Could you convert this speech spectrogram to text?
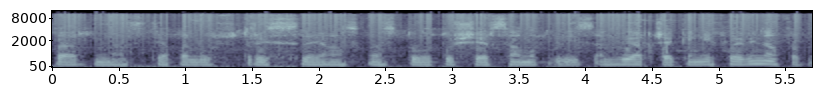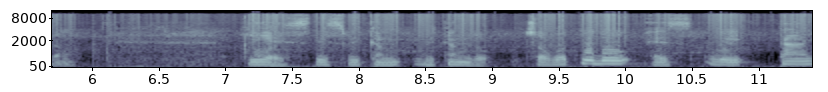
Parnassia palustris, they ask us to, to share some of these and we are checking if we have enough of them. Yes, this we can, we can do. So what we do is we tag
